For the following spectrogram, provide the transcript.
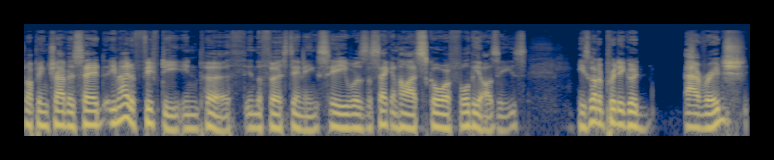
Dropping Travis Head. He made a 50 in Perth in the first innings. He was the second highest scorer for the Aussies. He's got a pretty good average.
